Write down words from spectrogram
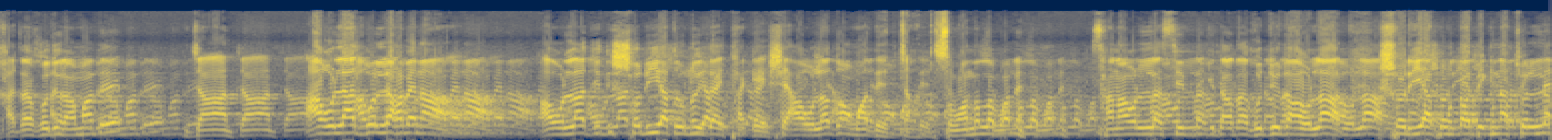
খাজা হুজুর আমাদের জান। আওলাদ বললে হবে না। আওলাদ যদি শরিয়াত অনুযায়ী থাকে সে আওলাদও আমাদের জান। সুবহানাল্লাহ বলে। সানাউল্লাহ সিদ্দিকী দাদা হুজুর আওলাদ শরীয়ত মোতাবেক না চললে?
